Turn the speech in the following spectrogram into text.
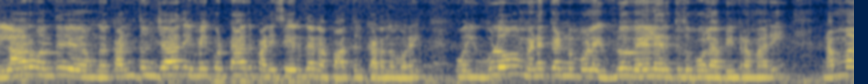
எல்லாரும் வந்து அவங்க கண் துஞ்சாது இமை கொட்டாது பணி செய்கிறத நான் பார்த்துருக்கேன் கடந்த முறை. ஓ இவ்வளோ மெனக்கண்ணும் போல் இவ்வளோ வேலை இருக்குது போல் அப்படின்ற மாதிரி நம்ம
